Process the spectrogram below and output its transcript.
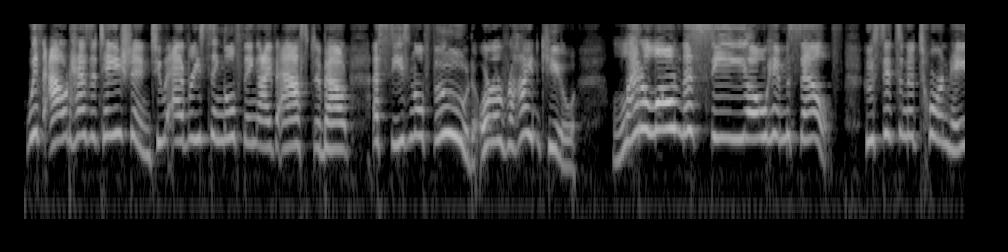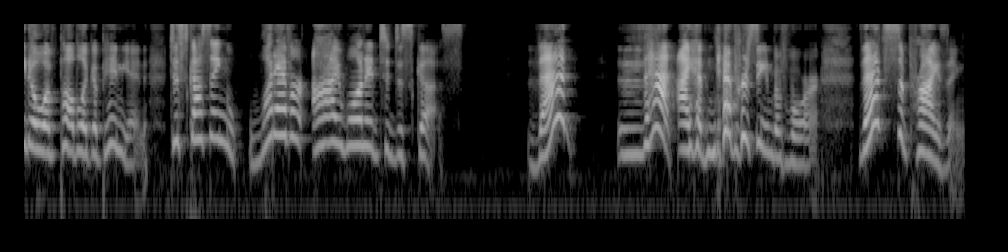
without hesitation to every single thing I've asked about a seasonal food or a ride queue let alone the CEO himself, who sits in a tornado of public opinion, discussing whatever I wanted to discuss. That, that I have never seen before. That's surprising.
